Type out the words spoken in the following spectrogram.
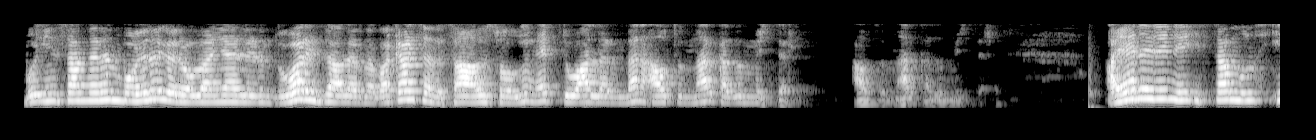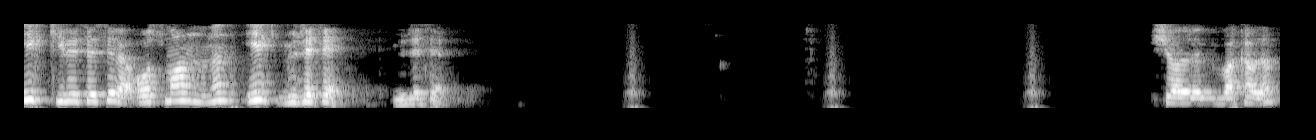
bu insanların boyuna göre olan yerlerin duvar hizalarına bakarsanız sağlı sollu hep duvarlarından altınlar kazınmıştır. Altınlar kazınmıştır. Ayan İrini İstanbul'un ilk kilisesi ve Osmanlı'nın ilk müzesi. Müzesi. Şöyle bir bakalım.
